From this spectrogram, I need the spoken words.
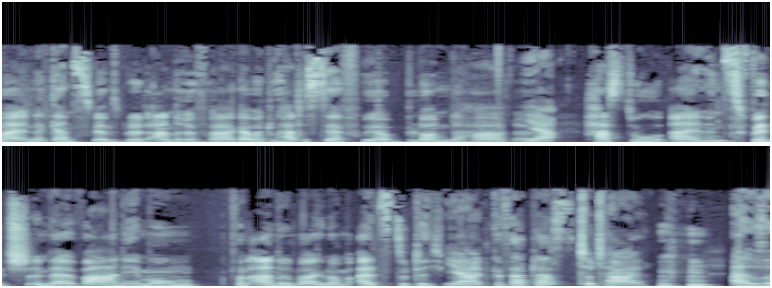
Mal eine ganz, ganz blöd andere Frage, aber du hattest ja früher blonde Haare. Ja. Hast du einen Switch in der Wahrnehmung von anderen wahrgenommen, als du dich ja. brunett gefärbt hast? Total. also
